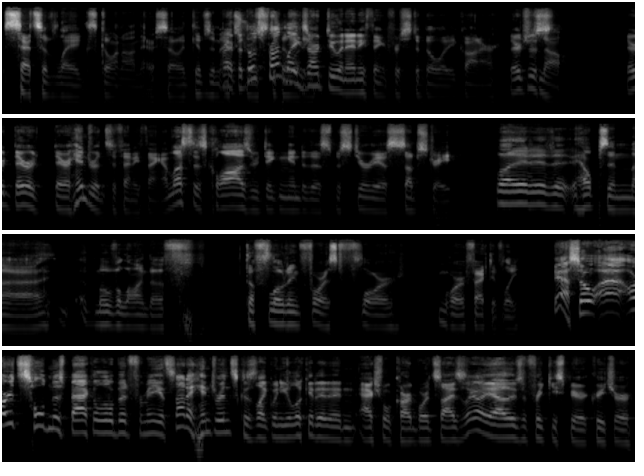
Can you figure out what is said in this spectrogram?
sets of legs going on there, so it gives him right. But those front stability. legs aren't doing anything for stability, Connor. They're just no. They're they're they're a hindrance, if anything, unless his claws are digging into this mysterious substrate. Well, it, it, it helps him uh, move along the the floating forest floor more effectively. Yeah, so uh, art's holding this back a little bit for me. It's not a hindrance because, like, when you look at it in actual cardboard size, like, oh yeah, there's a freaky spirit creature.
